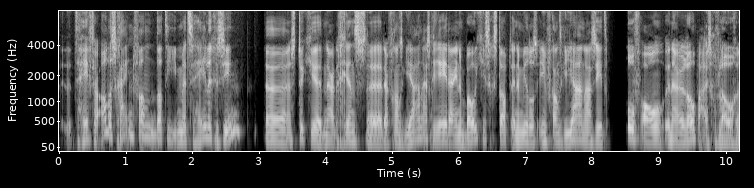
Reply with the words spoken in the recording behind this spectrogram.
het heeft er alle schijn van dat hij met zijn hele gezin een stukje naar de grens naar Frans-Guyana is gereden, daar in een bootje is gestapt en inmiddels in Frans-Guyana zit of al naar Europa is gevlogen.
